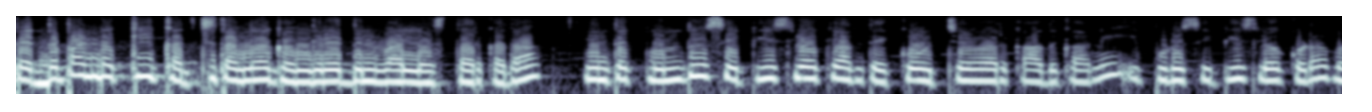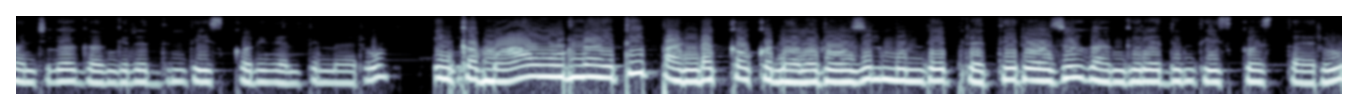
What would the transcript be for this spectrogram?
పెద్ద పండక్కి ఖచ్చితంగా గంగిరెద్దుల వాళ్ళు వస్తారు కదా. ఇంతకు ముందు సిటీస్లోకి అంత ఎక్కువ వచ్చేవారు కాదు కానీ ఇప్పుడు సిటీస్లో కూడా మంచిగా గంగిరెద్దుని తీసుకొని వెళ్తున్నారు. ఇంకా మా ఊర్లో అయితే పండక్కి ఒక నెల రోజుల ముందే ప్రతిరోజు గంగిరెద్దుని తీసుకొస్తారు.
